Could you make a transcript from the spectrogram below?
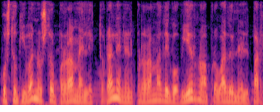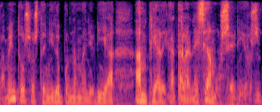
puesto que iba a nuestro programa electoral, en el programa de gobierno aprobado en el Parlamento, sostenido por una mayoría amplia de catalanes. Seamos serios.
